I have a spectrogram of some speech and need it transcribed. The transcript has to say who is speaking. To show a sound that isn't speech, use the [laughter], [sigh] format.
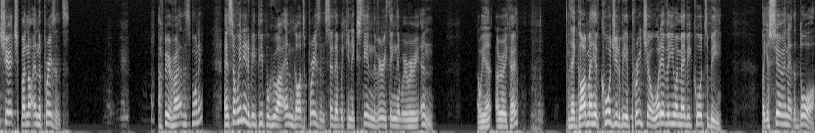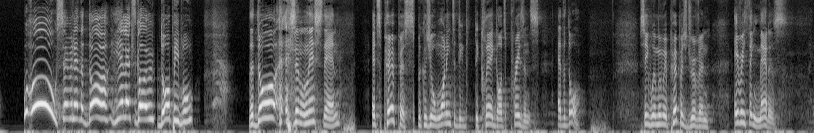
Speaker 1: church, but not in the presence. Are we right this morning? And so we need to be people who are in God's presence so that we can extend the very thing that we're in. Are we, uh, are we okay? That God may have called you to be a preacher or whatever you may be called to be, but you're serving at the door. Woohoo! Serving at the door. Yeah, let's go. Door people. The door [laughs] isn't less than, it's purpose because you're wanting to de- declare God's presence at the door. See, when, when we're purpose driven, everything matters.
